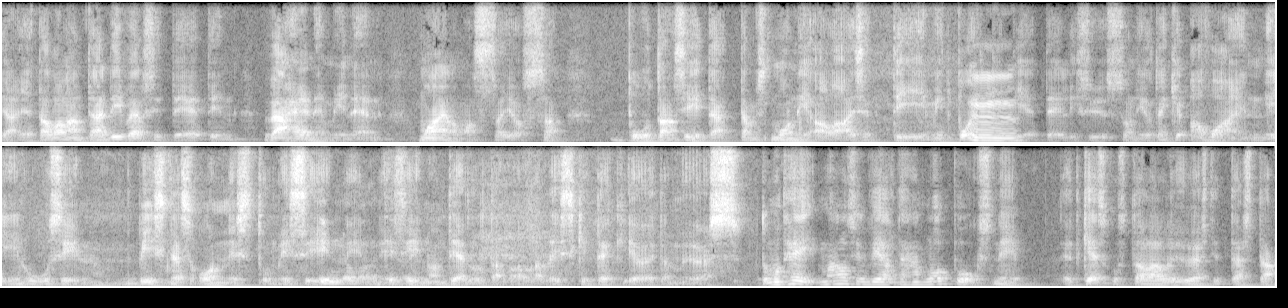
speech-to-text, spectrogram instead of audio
Ja, ja tavallaan tämä diversiteetin väheneminen maailmassa, jossa puhutaan siitä, että tämmöiset monialaiset tiimit, poikkitieteellisyys on jotenkin avain niihin uusiin bisnesonnistumisiin, niin, niin siinä on tietyllä tavalla riskitekijöitä myös. Mutta hei, mä haluaisin vielä tähän lopuksi, niin, että keskustellaan lyhyesti tästä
